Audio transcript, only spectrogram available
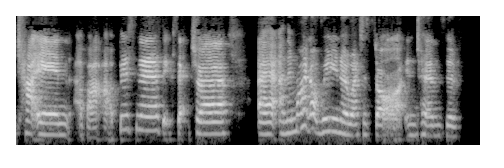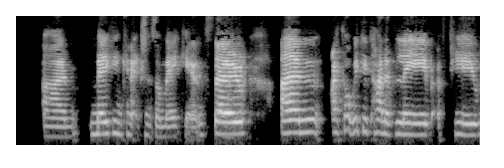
chatting about our business etc uh, and they might not really know where to start in terms of um, making connections or making. So um, I thought we could kind of leave a few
